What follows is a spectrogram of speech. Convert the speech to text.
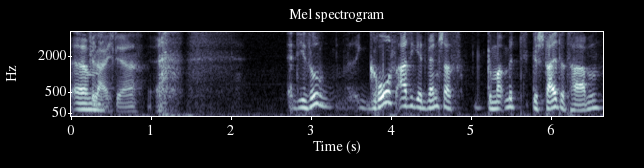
Ähm, Vielleicht, ja. die so großartige Adventures mitgestaltet haben.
